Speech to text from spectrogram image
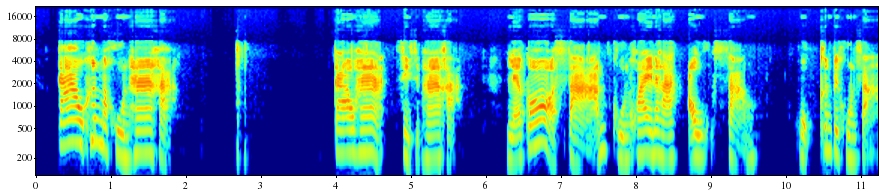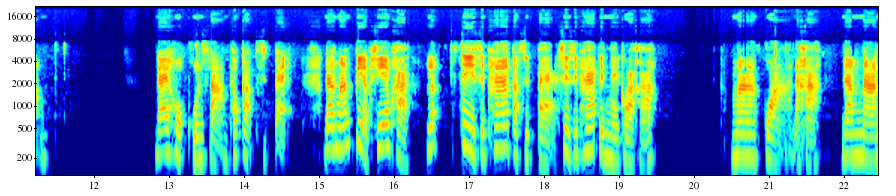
9ขึ้นมาคูณ 5 ค่ะ 9 5 45 ค่ะ แล้วก็ 3 คูณไขว้นะคะ เอา 3 6 ขึ้นไปคูณ 3 ได้ 6 คูณ 3 เท่ากับ 18 ดังนั้นเปรียบเทียบค่ะ 45 กับ 18 45 เป็นไงกว่าคะ มากกว่านะคะ ดังนั้น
